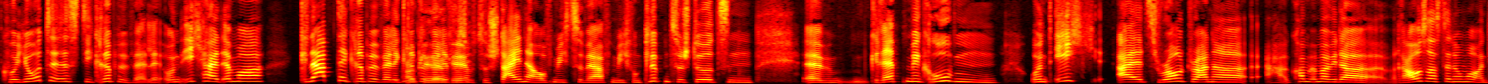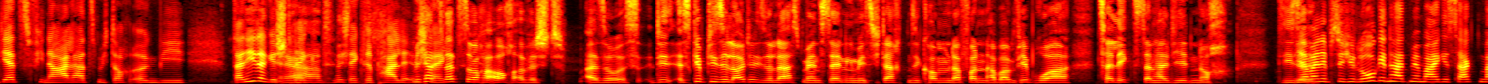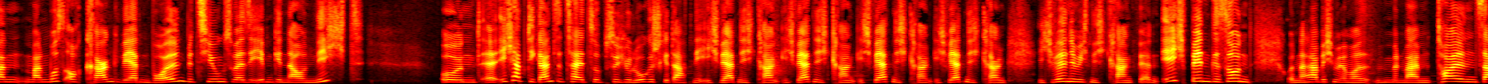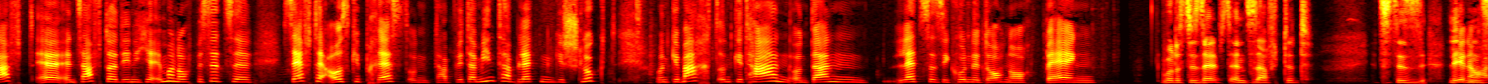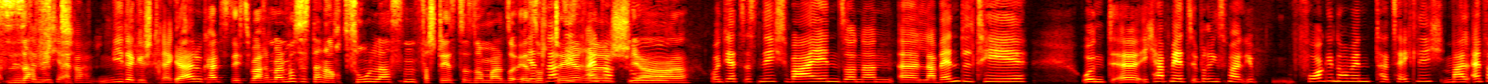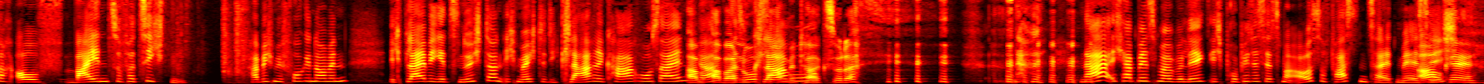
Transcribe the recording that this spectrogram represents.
Coyote ist die Grippewelle. Und ich halt immer knapp der Grippewelle. Grippewelle okay, okay. versucht so Steine auf mich zu werfen, mich von Klippen zu stürzen, ähm, gräbt mir Gruben. Und ich als Roadrunner komme immer wieder raus aus der Nummer und jetzt final hat's mich doch irgendwie da niedergestreckt, ja, mich, der grippale Infekt. Mich hat's letzte Woche auch erwischt. Also es, die, es gibt diese Leute, die so Last Man Standing mäßig dachten, sie kommen davon, aber im Februar zerlegt's dann halt jeden noch. Diese ja, meine Psychologin hat mir mal gesagt, man, man muss auch krank werden wollen, beziehungsweise eben genau nicht. Und äh, ich habe die ganze Zeit so psychologisch gedacht, nee, ich werde nicht krank, ich werde nicht krank, ich werde nicht krank, ich werde nicht krank. Ich will nämlich nicht krank werden. Ich bin gesund. Und dann habe ich mir immer mit meinem tollen Saft, äh, Entsafter, den ich ja immer noch besitze, Säfte ausgepresst und habe Vitamintabletten geschluckt und gemacht und getan. Und dann letzter Sekunde doch noch Bang, Wurdest du selbst entsaftet? Jetzt ist der Lebenssaft. Genau, mich einfach niedergestreckt. Ja, du kannst nichts machen. Man muss es dann auch zulassen. Verstehst du so mal so und jetzt esoterisch? einfach zu. Ja. Und jetzt ist nicht Wein, sondern äh, Lavendeltee. Und äh, ich habe mir jetzt übrigens mal vorgenommen, tatsächlich mal einfach auf Wein zu verzichten. Habe ich mir vorgenommen. Ich bleibe jetzt nüchtern. Ich möchte die klare Karo sein. Aber, ja? aber also nur Claro. vormittags, oder? Na, ich habe mir jetzt mal überlegt, ich probiere das jetzt mal aus, so fastenzeitmäßig. Ah, okay.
